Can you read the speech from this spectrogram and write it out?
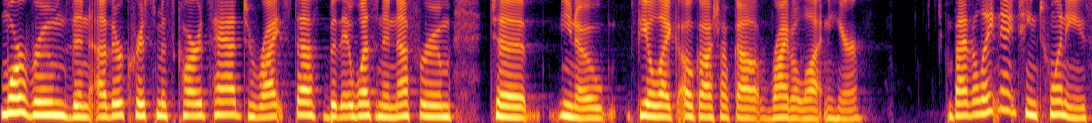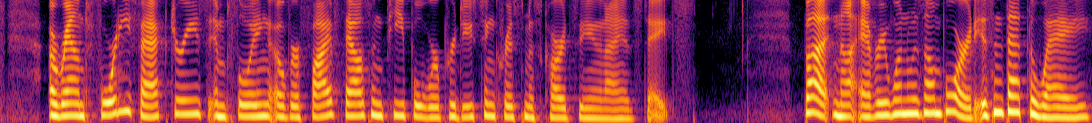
more room than other Christmas cards had to write stuff, but it wasn't enough room to, you know, feel like, oh gosh, I've got to write a lot in here. By the late 1920s, around 40 factories employing over 5,000 people were producing Christmas cards in the United States. But not everyone was on board. Isn't that the way?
